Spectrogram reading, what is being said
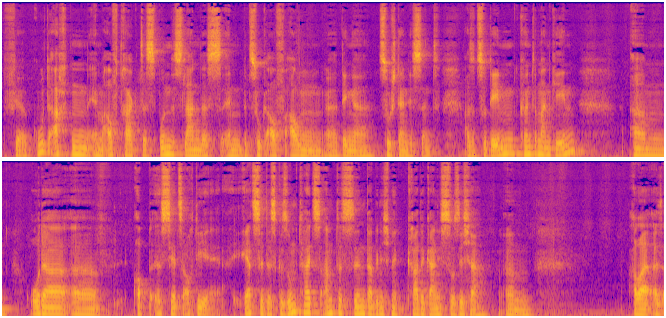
für Gutachten im Auftrag des Bundeslandes in Bezug auf Augendinge zuständig sind. Also zu dem könnte man gehen. Ähm, oder äh, ob es jetzt auch die Ärzte des Gesundheitsamtes sind, da bin ich mir gerade gar nicht so sicher. Ähm, aber also,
